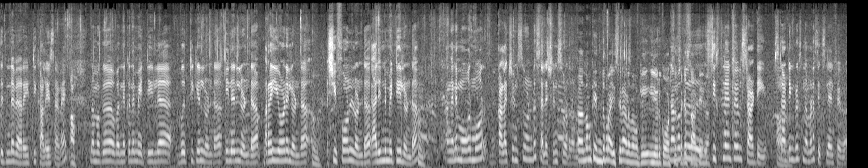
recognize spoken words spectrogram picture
സെറ്റിന്റെ വെറൈറ്റി കളേഴ്സ് ആണ്. നമുക്ക് വന്നിരിക്കുന്ന മെറ്റീരിയൽ വെർട്ടിക്കലിലുണ്ട് ലിനനിലുണ്ട് റയോണിലുണ്ട് ഷിഫോണിലുണ്ട് അലിന്റെ മെറ്റീരിയലുണ്ട് അങ്ങനെ മോർ മോർ കളക്ഷൻസും ഉണ്ട് സെലക്ഷൻസും ഉണ്ട് നമുക്ക്. നമുക്ക് എന്ത് പ്രൈസിലാണ് നമുക്ക് ഈ ഒരു കോൺസെപ്റ്റ്സ് ഒക്കെ സ്റ്റാർട്ട് നമുക്ക് ചെയ്യുന്നത്? സിക്സ് നയൻ ഫൈവ് സ്റ്റാർട്ട് ചെയ്യും. സ്റ്റാർട്ടിംഗ് പ്രൈസ് നമ്മുടെ സിക്സ് നയൻ ഫൈവ്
